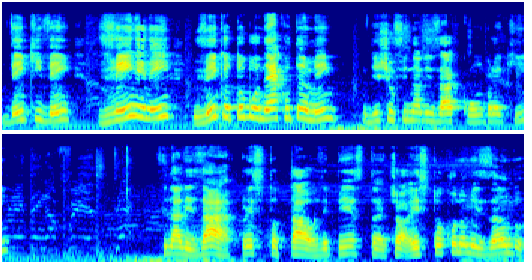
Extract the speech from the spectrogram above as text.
Vem que vem, vem neném, vem que eu tô boneco também. Deixa eu finalizar a compra aqui. Finalizar, preço total, ZP restante, ó, eu estou economizando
